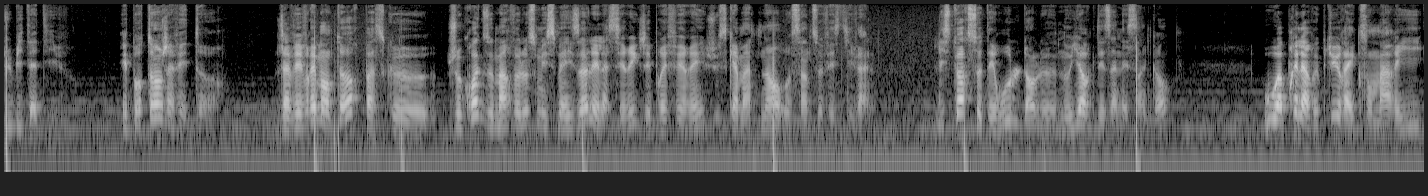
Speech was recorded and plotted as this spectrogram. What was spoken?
dubitative. Et pourtant, j'avais tort. J'avais vraiment tort parce que je crois que The Marvelous Miss Maisel est la série que j'ai préférée jusqu'à maintenant au sein de ce festival. L'histoire se déroule dans le New York des années 50, où après la rupture avec son mari,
